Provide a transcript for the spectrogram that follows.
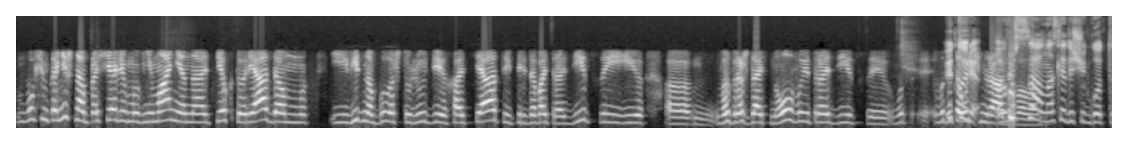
В общем, конечно, обращали мы внимание на тех, кто рядом, и видно было, что люди хотят и передавать традиции, и э, возрождать новые традиции. Вот, э, вот Виктория, это очень радовало. Русал на следующий год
